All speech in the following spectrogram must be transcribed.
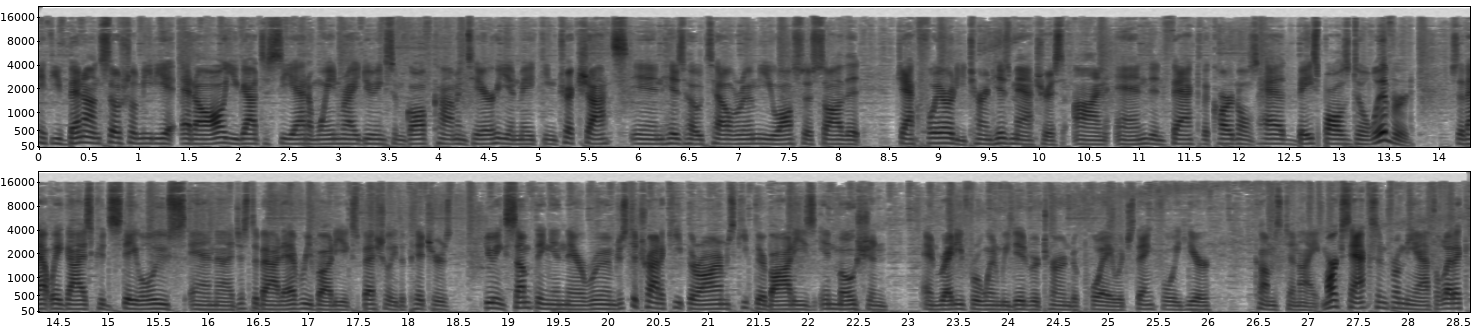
If you've been on social media at all, you got to see Adam Wainwright doing some golf commentary and making trick shots in his hotel room. You also saw that Jack Flaherty turned his mattress on end. In fact, the Cardinals had baseballs delivered so that way guys could stay loose and uh, just about everybody, especially the pitchers, doing something in their room just to try to keep their arms, keep their bodies in motion and ready for when we did return to play, which thankfully here comes tonight. Mark Saxon from The Athletic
